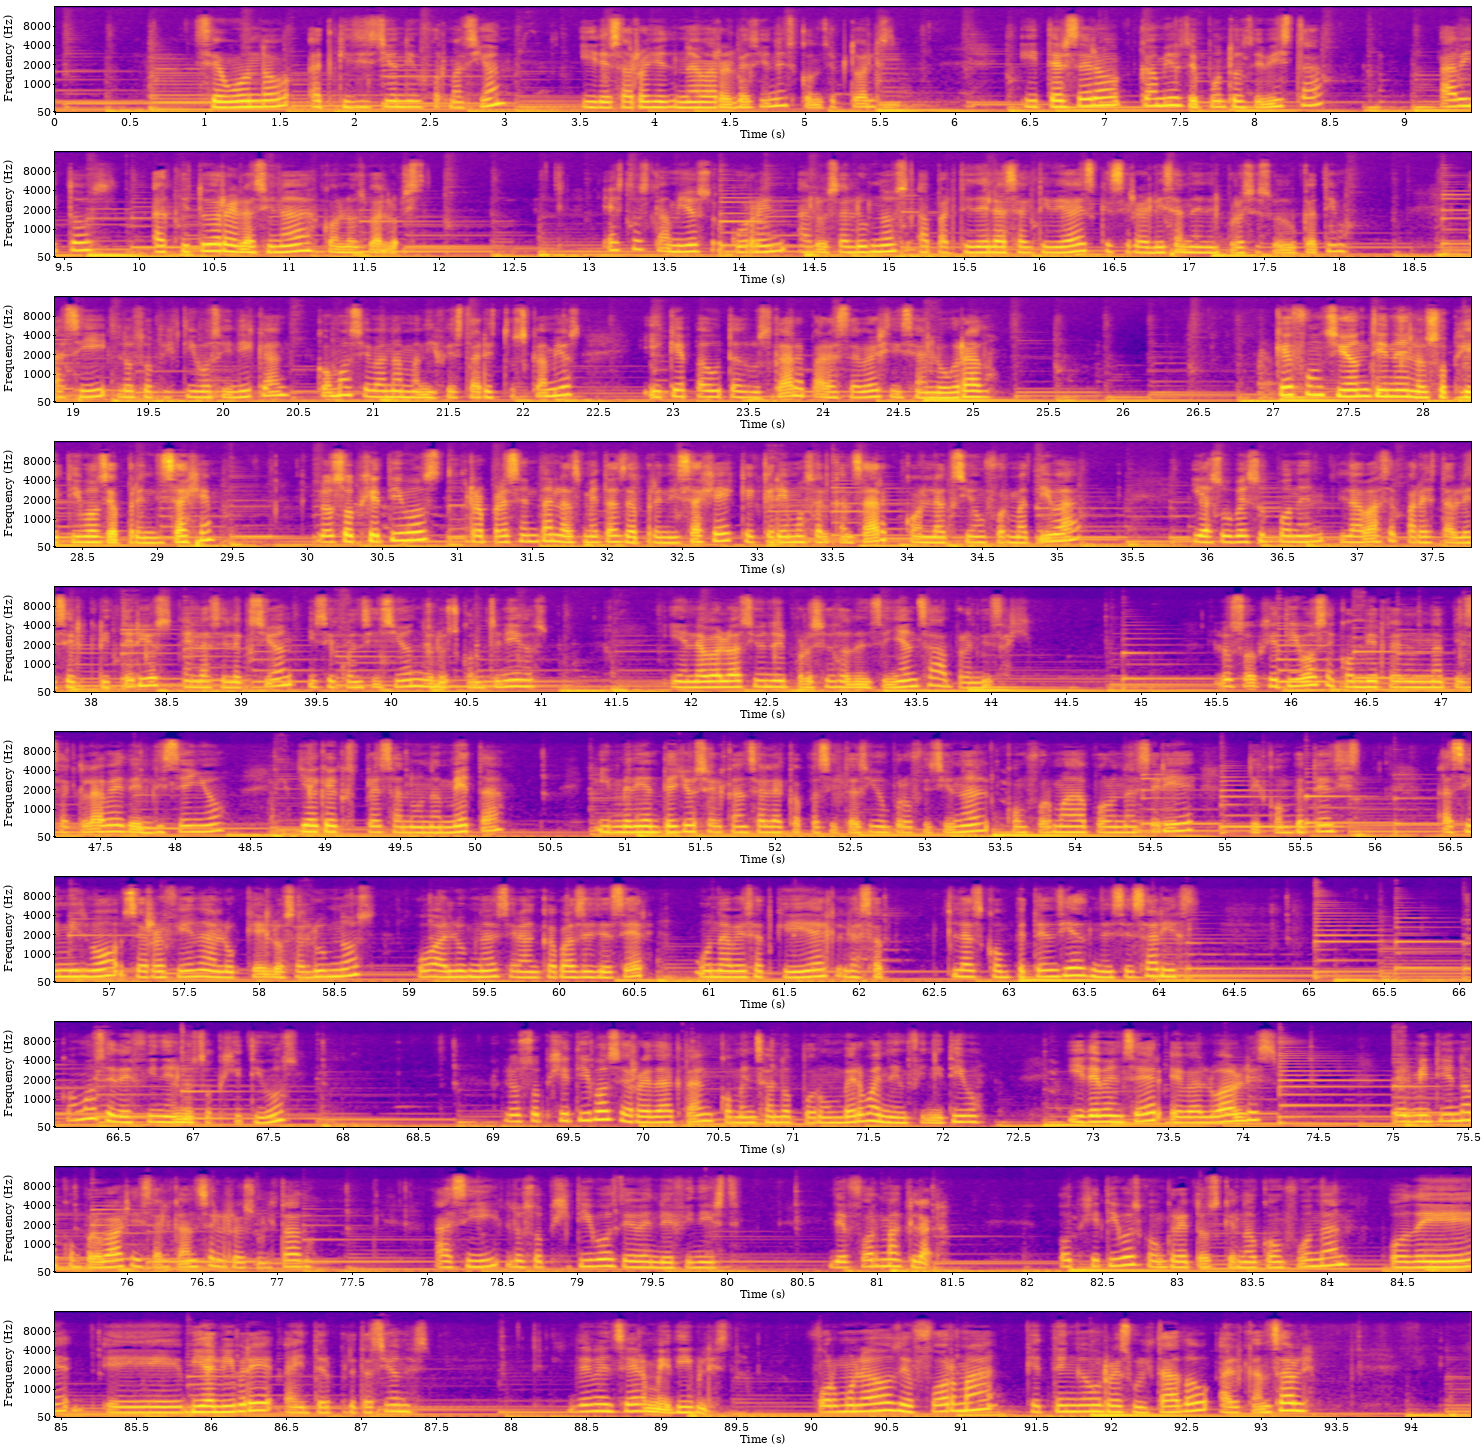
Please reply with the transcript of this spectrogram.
Segundo, adquisición de información y desarrollo de nuevas relaciones conceptuales. Y tercero, cambios de puntos de vista, hábitos, actitudes relacionadas con los valores. Estos cambios ocurren a los alumnos a partir de las actividades que se realizan en el proceso educativo. Así, los objetivos indican cómo se van a manifestar estos cambios y qué pautas buscar para saber si se han logrado. ¿Qué función tienen los objetivos de aprendizaje? Los objetivos representan las metas de aprendizaje que queremos alcanzar con la acción formativa y a su vez suponen la base para establecer criterios en la selección y secuenciación de los contenidos y en la evaluación del proceso de enseñanza-aprendizaje. Los objetivos se convierten en una pieza clave del diseño ya que expresan una meta y mediante ellos se alcanza la capacitación profesional conformada por una serie de competencias. Asimismo, se refieren a lo que los alumnos o alumnas serán capaces de hacer una vez adquiridas las, las competencias necesarias. ¿Cómo se definen los objetivos? Los objetivos se redactan comenzando por un verbo en infinitivo y deben ser evaluables, permitiendo comprobar si se alcanza el resultado. Así, los objetivos deben definirse de forma clara. Objetivos concretos que no confundan o de eh, vía libre a interpretaciones. Deben ser medibles, formulados de forma que tenga un resultado alcanzable.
